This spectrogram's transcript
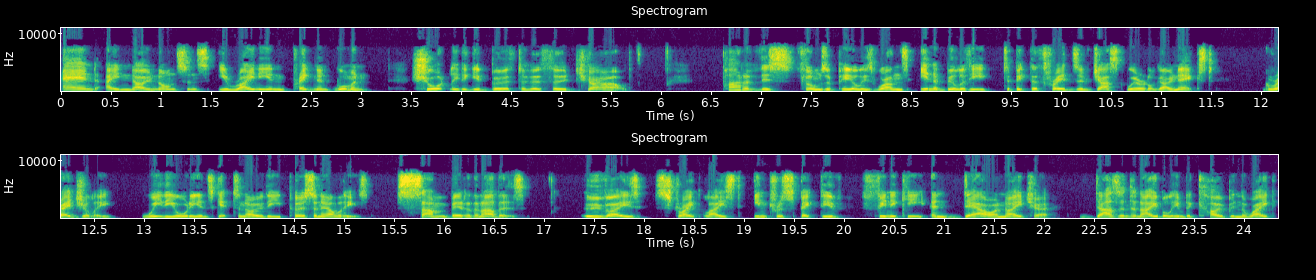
and a no nonsense Iranian pregnant woman, shortly to give birth to her third child. Part of this film's appeal is one's inability to pick the threads of just where it'll go next. Gradually, we, the audience, get to know the personalities, some better than others. Ove's straight laced, introspective, finicky, and dour nature doesn't enable him to cope in the wake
